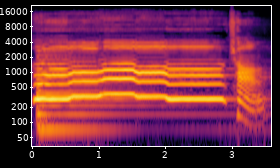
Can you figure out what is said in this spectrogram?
啊，唱。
